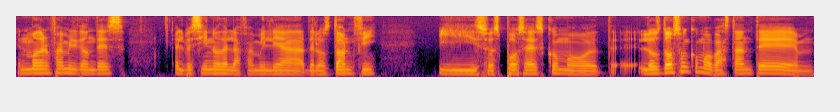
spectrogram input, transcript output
en Modern Family donde es el vecino de la familia de los Dunphy y su esposa es como, los dos son como bastante, mm,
